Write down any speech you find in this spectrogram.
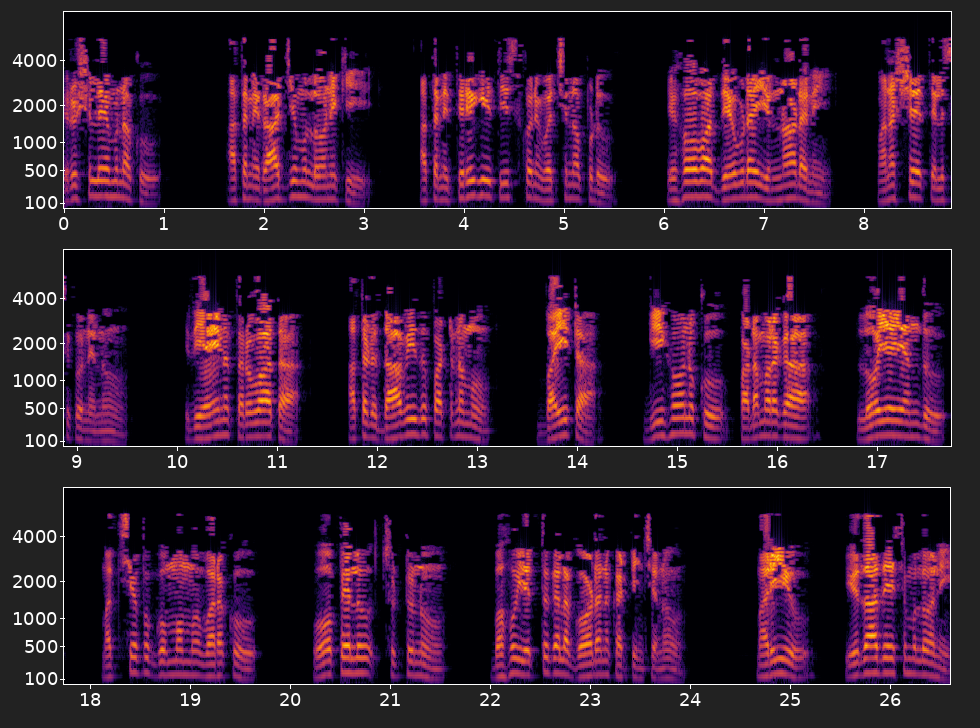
ఇరుషులేమునకు అతని రాజ్యములోనికి అతని తిరిగి తీసుకొని వచ్చినప్పుడు యహోవా దేవుడై ఉన్నాడని మనషే తెలుసుకొనెను. ఇది అయిన తరువాత అతడు దావీదు పట్టణము బయట గీహోనుకు పడమరగా లోయయందు మత్స్యపు గుమ్మము వరకు ఓపెలు చుట్టూను బహు ఎత్తుగల గోడను కట్టించెను. మరియు యూదాదేశములోని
